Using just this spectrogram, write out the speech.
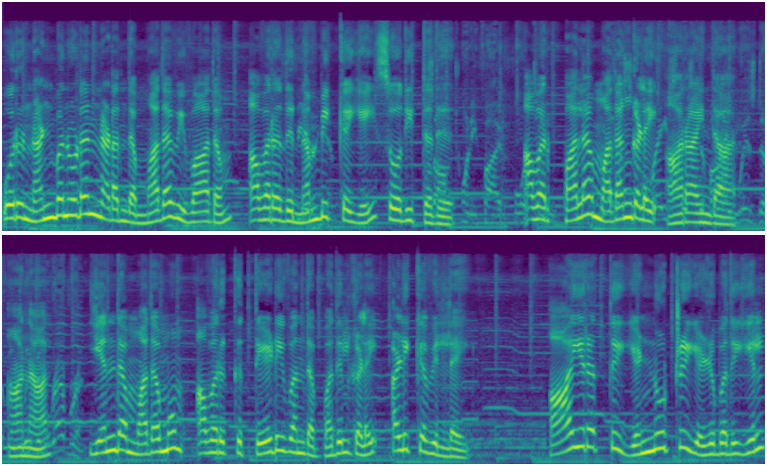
ஒரு நண்பனுடன் நடந்த மத விவாதம் அவரது நம்பிக்கையை சோதித்தது. அவர் பல மதங்களை ஆராய்ந்தார். ஆனால் எந்த மதமும் அவருக்கு தேடி வந்த பதில்களை அளிக்கவில்லை. ஆயிரத்து எண்ணூற்று எழுபதில்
